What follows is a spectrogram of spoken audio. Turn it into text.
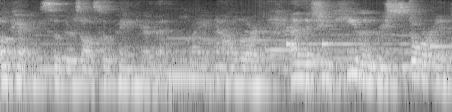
Okay, so there's also pain here then. Right now, Lord. And that you heal and restore it.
